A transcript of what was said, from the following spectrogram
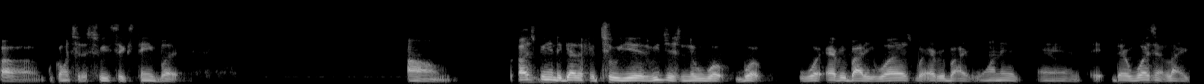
uh, going to the Sweet Sixteen, but um, us being together for two years, we just knew what what what everybody was, what everybody wanted, and it, there wasn't like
